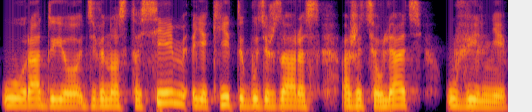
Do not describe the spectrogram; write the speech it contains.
у радыё 97 які ты будзеш зараз ажыццяўляць у вільні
